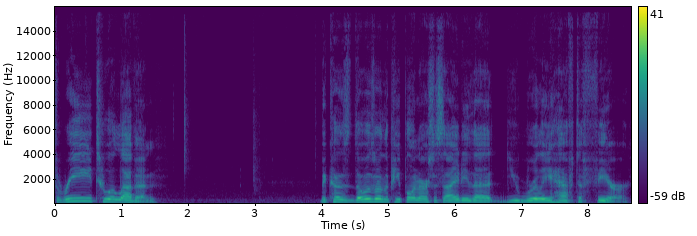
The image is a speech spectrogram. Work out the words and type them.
3 to 11 because those are the people in our society that you really have to fear.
